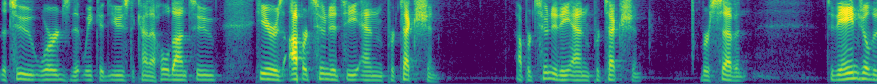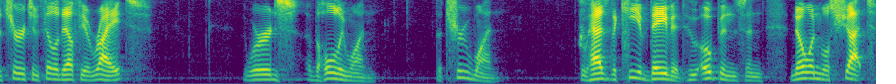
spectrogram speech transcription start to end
the two words that we could use to kind of hold on to here is opportunity and protection opportunity and protection. Verse 7 To the angel of the church in Philadelphia, write the words of the Holy One, the true one, who has the key of David, who opens and no one will shut,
